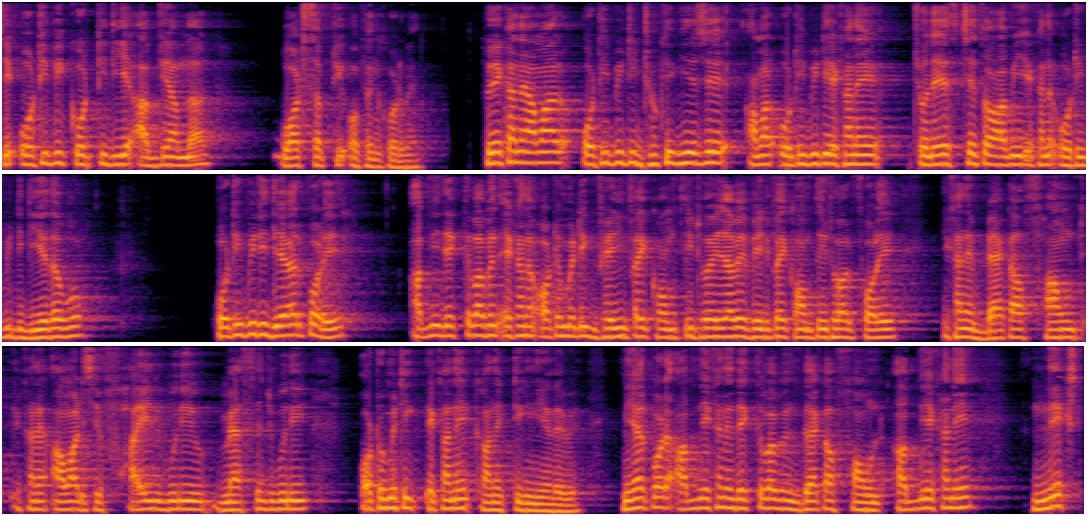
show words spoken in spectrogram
সেই ওটিপি কোডটি দিয়ে আপনি আপনার হোয়াটসঅ্যাপটি ওপেন করবেন। তো এখানে আমার ওটিপিটি ঢুকে গিয়েছে, আমার ওটিপিটি এখানে চলে এসছে, তো আমি এখানে ওটিপিটি দিয়ে দেবো। ওটিপিটি দেওয়ার পরে আপনি দেখতে পাবেন এখানে অটোমেটিক ভেরিফাই কমপ্লিট হয়ে যাবে। ভেরিফাই কমপ্লিট হওয়ার পরে এখানে ব্যাকআপ ফাউন্ড এখানে আমার যে ফাইলগুলি মেসেজগুলি অটোমেটিক এখানে কানেক্টিং নিয়ে নেবে। নেওয়ার পরে আপনি এখানে দেখতে পাবেন ব্যাকআপ ফাউন্ড আপনি এখানে নেক্সট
